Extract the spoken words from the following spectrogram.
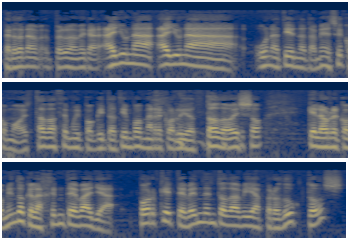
perdóname, Cara. Hay una, hay una, una tienda también, sé como he estado hace muy poquito tiempo, me he recorrido todo eso, que lo recomiendo que la gente vaya, porque te venden todavía productos,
